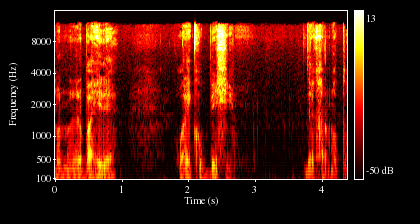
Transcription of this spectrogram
লন্ডনের বাহিরে পরে খুব বেশি দেখার মতো।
